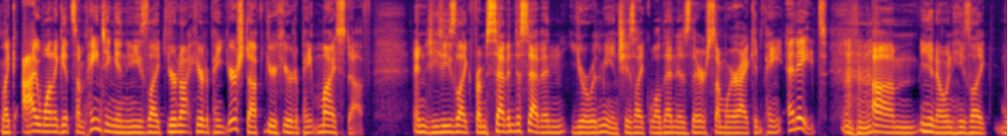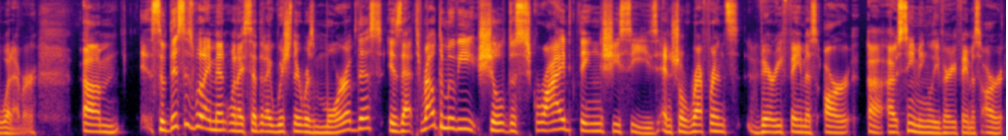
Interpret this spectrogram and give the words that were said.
like I want to get some painting in," and he's like, "You're not here to paint your stuff. You're here to paint my stuff." And he's like, from seven to seven, you're with me. And she's like, well, then is there somewhere I can paint at 8 Um, you know, and he's like, whatever. Um, so this is what I meant when I said that I wish there was more of this is that throughout the movie she'll describe things she sees and she'll reference very famous art uh, uh, seemingly very famous art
